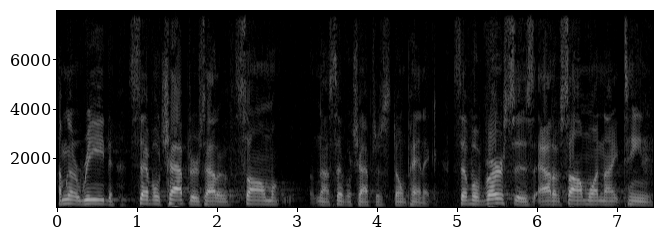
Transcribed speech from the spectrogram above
I'm going to read several chapters out of Psalm, not several chapters, don't panic, several verses out of Psalm 119.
